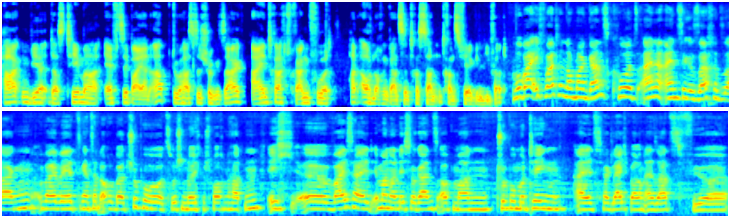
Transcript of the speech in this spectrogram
haken wir das Thema FC Bayern ab. Du hast es schon gesagt, Eintracht Frankfurt hat auch noch einen ganz interessanten Transfer geliefert. Wobei ich wollte noch mal ganz kurz eine einzige Sache sagen, weil wir jetzt die ganze Zeit auch über Chupo zwischendurch gesprochen hatten. Ich äh, weiß halt immer noch nicht so ganz, ob man Chupo Moting als vergleichbaren Ersatz für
